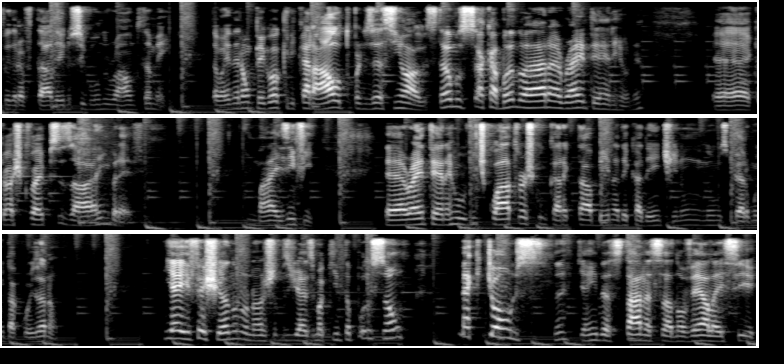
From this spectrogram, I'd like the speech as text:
Foi draftado aí no segundo round também. Então ainda não pegou aquele cara alto para dizer assim, ó, estamos acabando a era Ryan Tannehill, né? É, que eu acho que vai precisar em breve. Mas enfim. É, Ryan Tannehill 24, acho que um cara que tá bem na decadente e não, não espero muita coisa não. E aí, fechando no nosso 25 posição, Mac Jones, né, que ainda está nessa novela, esse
